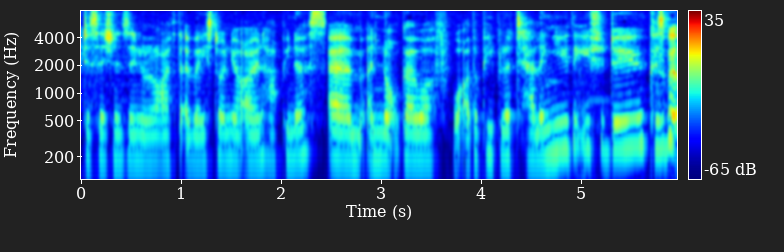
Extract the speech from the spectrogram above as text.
decisions in your life that are based on your own happiness um, and not go off what other people are telling you that you should do. Because we're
